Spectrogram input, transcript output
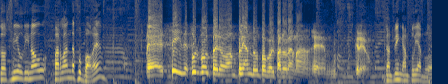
2019 parlant de futbol, eh? Eh, sí, de fútbol, pero ampliando un poco el panorama, eh, creo. Doncs vinga, ampliem-lo.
